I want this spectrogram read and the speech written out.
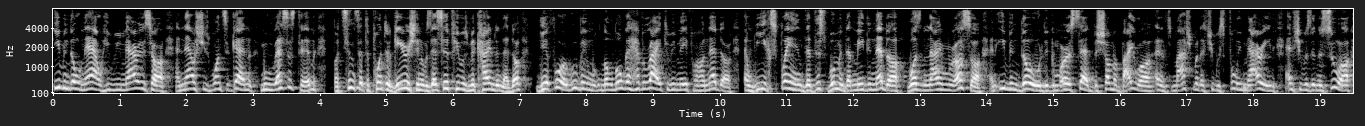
even though now he remarries her, and now she's once again Mureses to him, but since at the point of Gerishin it was as if he was Mekayim the Neda, therefore Ruvain will no longer have a right to be made for her Neda. And we explained that this woman that made the Neda was Naim Rasa, and even though the Gemara said Vishama Baila, and it's mashma that she was fully married and she was in the Surah,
